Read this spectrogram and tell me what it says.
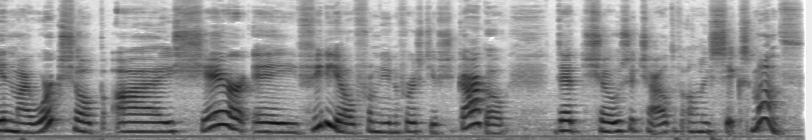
in my workshop, I share a video from the University of Chicago that shows a child of only six months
